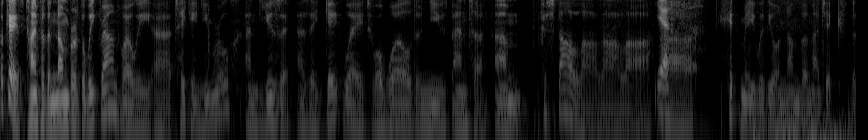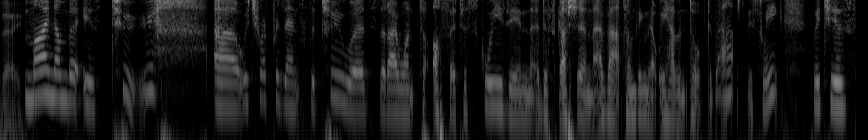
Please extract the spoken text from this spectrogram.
Okay, it's time for the number of the week round where we uh, take a numeral and use it as a gateway to a world of news banter. Um, Crystal, la la la. Yes. Uh, hit me with your number magic for the day. My number is two, uh, which represents the two words that I want to offer to squeeze in a discussion about something that we haven't talked about this week, which is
